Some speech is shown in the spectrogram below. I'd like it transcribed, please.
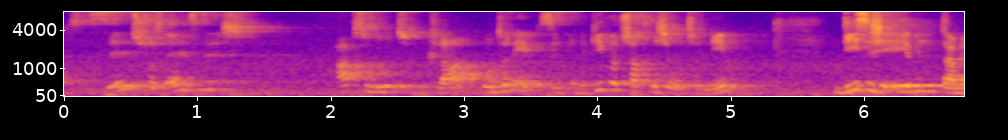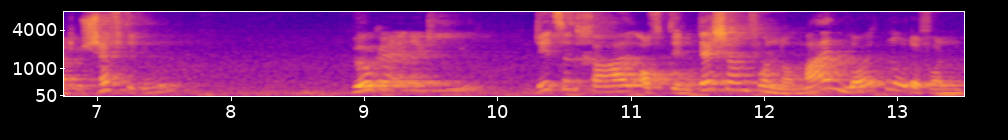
aus? Es sind schlussendlich absolut klar Unternehmen. Es sind energiewirtschaftliche Unternehmen, die sich eben damit beschäftigen, Bürgerenergie dezentral auf den Dächern von normalen Leuten oder von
